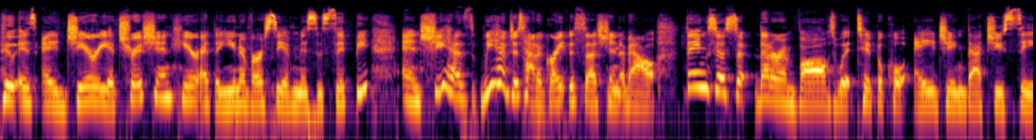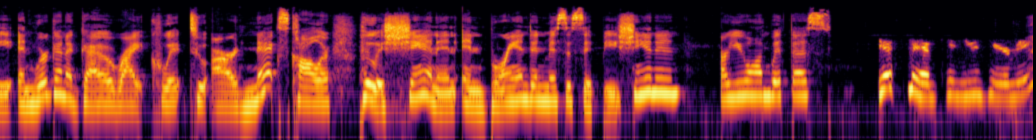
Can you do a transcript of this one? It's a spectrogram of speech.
who is a geriatrician here at the University of Mississippi. And she has, we have just had a great discussion about things just that are involved with typical aging that you see. And we're going to go right quick to our next caller, who is Shannon in Brandon, Mississippi. Mississippi. Shannon, are you on with us? Yes, ma'am. Can you hear me?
